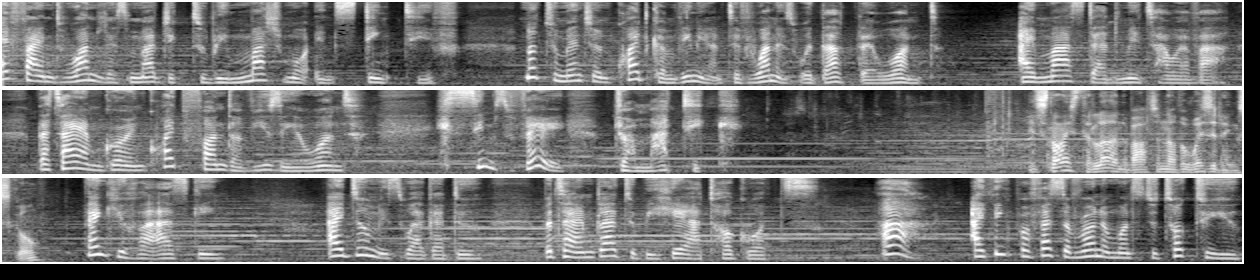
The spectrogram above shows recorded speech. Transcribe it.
I find wandless magic to be much more instinctive. Not to mention quite convenient if one is without their wand. I must admit, however, that I am growing quite fond of using a wand. It seems very dramatic. It's nice to learn about another wizarding school. Thank you for asking. I do miss Wagadu, but I am glad to be here at Hogwarts. Ah, I think Professor Ronen wants to talk to you.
